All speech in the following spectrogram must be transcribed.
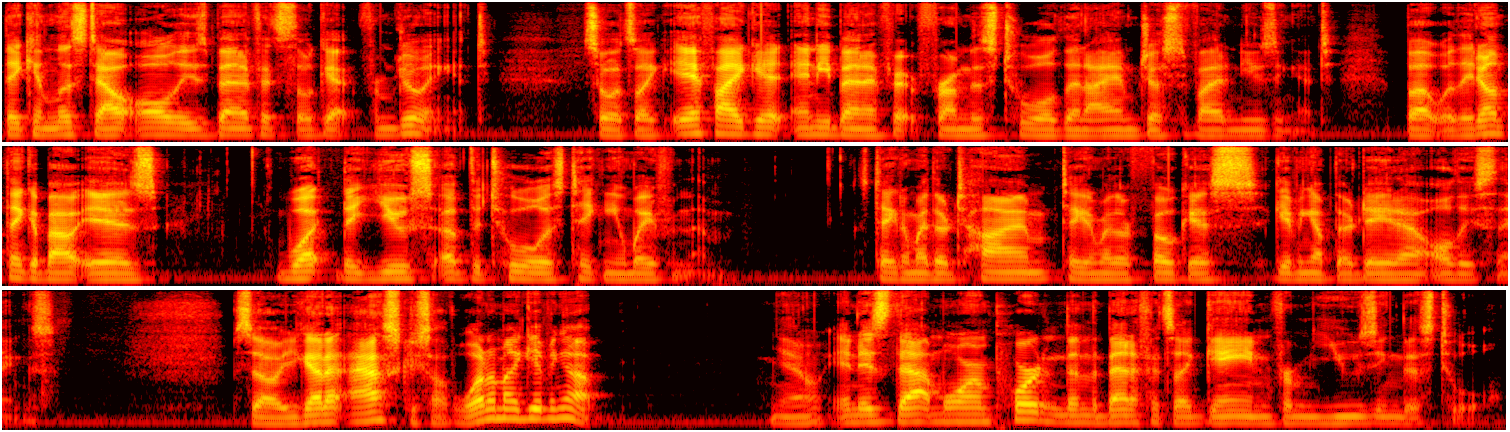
they can list out all these benefits they'll get from doing it. So it's like, if I get any benefit from this tool, then I am justified in using it. But what they don't think about is what the use of the tool is taking away from them. It's taking away their time, taking away their focus, giving up their data, all these things. So you got to ask yourself, what am I giving up? You know, and is that more important than the benefits I gain from using this tool?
